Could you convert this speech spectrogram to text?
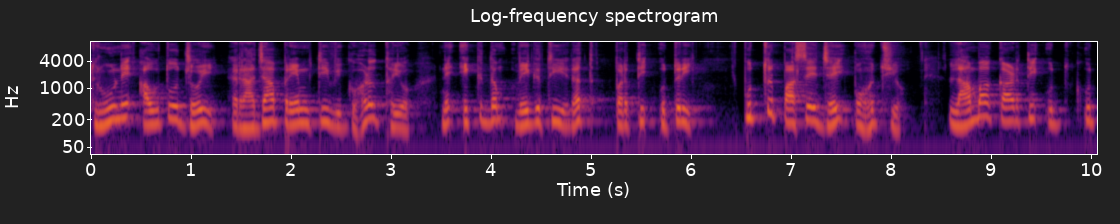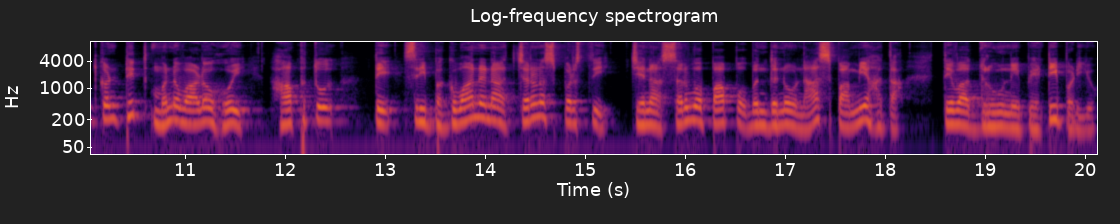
ધ્રુવને આવતો જોઈ રાજા પ્રેમથી વિઘોળ થયો ને એકદમ વેગથી રથ પરથી ઉતરી પુત્ર પાસે જઈ પહોંચ્યો. લાંબા કાળથી ઉત્કંઠિત મનવાળો હોય હાંફતો તે શ્રી ભગવાનના ચરણ સ્પર્શથી જેના સર્વ પાપ બંધનો નાશ પામ્યા હતા તેવા ધ્રુવને ભેટી પડ્યો.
